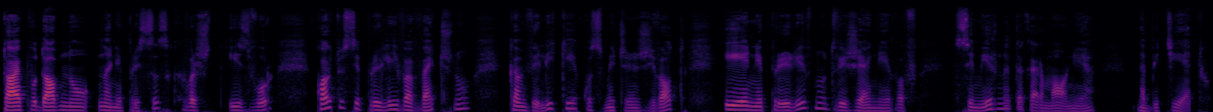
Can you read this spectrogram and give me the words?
Той е подобно на неприсъскващ извор, който се прилива вечно към великия космичен живот и е непреривно движение в всемирната хармония на битието.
